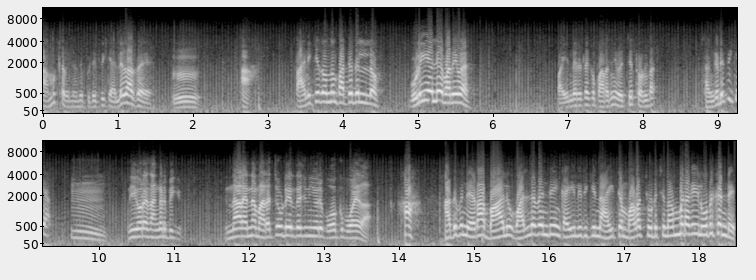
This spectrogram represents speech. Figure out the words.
നമുക്കതിനൊന്ന് പിടിപ്പിക്കാം അല്ലേ ദാസേ? ആ തനിക്കിതൊന്നും പറ്റത്തില്ലല്ലോ. ഗുളികയല്ലേ പതിവ്? വൈകുന്നേരത്തേക്ക് പറഞ്ഞു വെച്ചിട്ടുണ്ട്. സംഘടിപ്പിക്കാം. നീ കുറെ സംഘടിപ്പിക്കും. ഇന്നാൾ എന്നെ മരച്ചോട്ടി എടുത്തേച്ച് നീ ഒരു പോക്ക് പോയതാ. അത് പിന്നെ എടാ ബാലു വല്ലവന്റെയും കയ്യിലിരിക്കുന്ന ഐറ്റം വളച്ചൊടിച്ച് നമ്മുടെ കയ്യിൽ ഒതുക്കണ്ടേ?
